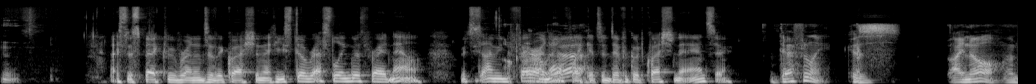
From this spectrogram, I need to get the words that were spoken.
Hmm. I suspect we've run into the question that he's still wrestling with right now, which is, I mean, fair Oh, enough. yeah. Like it's a difficult question to answer. Definitely, because I know I'm,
